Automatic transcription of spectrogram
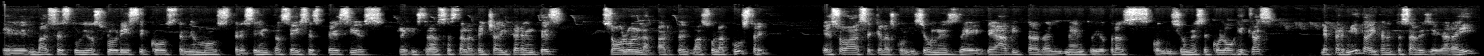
Eh, en base a estudios florísticos tenemos 306 especies registradas hasta la fecha diferentes solo en la parte del vaso lacustre. Eso hace que las condiciones de, hábitat, de alimento y otras condiciones ecológicas le permita a diferentes aves llegar ahí.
